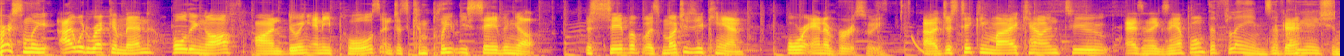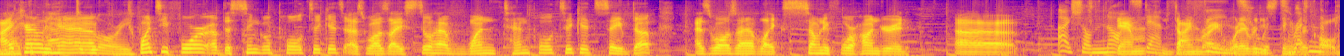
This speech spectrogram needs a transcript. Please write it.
Personally, I would recommend holding off on doing any pulls and just completely saving up. Just save up as much as you can for anniversary. Uh, just taking my account into as an example. The flames of okay. creation. I currently have 24 of the single pull tickets, as well as I still have one 10 pull ticket saved up, as well as I have like 7,400 uh, I shall not Dam- stand dime right, whatever these things are called,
